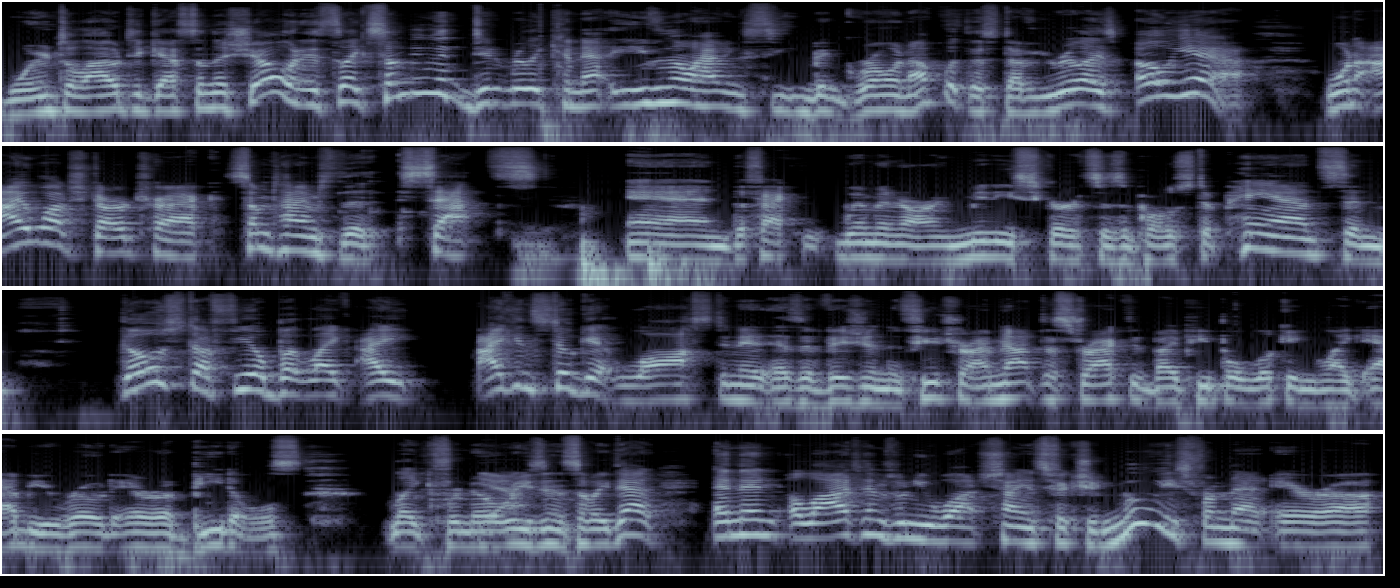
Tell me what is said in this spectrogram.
weren't allowed to guest on the show and it's like something that didn't really connect even though having seen, been growing up with this stuff you realize oh yeah when I watch Star Trek sometimes the sets and the fact that women are in mini skirts as opposed to pants and those stuff feel but like I I can still get lost in it as a vision in the future. I'm not distracted by people looking like Abbey Road era Beatles, like for no Yeah. reason and stuff like that. And then a lot of times when you watch science fiction movies from that era,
